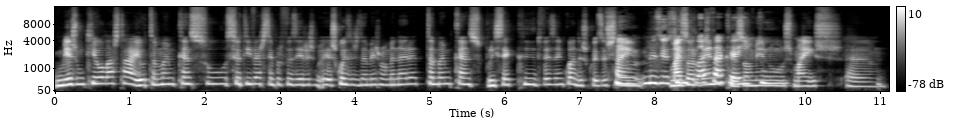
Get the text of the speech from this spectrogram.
mesmo que eu lá está, eu também me canso, se eu estiver sempre a fazer as, as, coisas da mesma maneira, também me canso. Por isso é que de vez em quando as coisas Sim, saem mais orgânicas ou menos mais. Uh,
